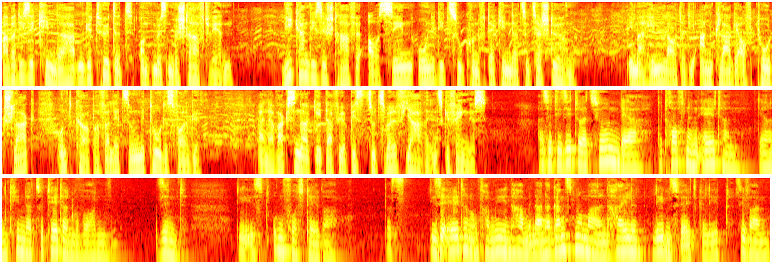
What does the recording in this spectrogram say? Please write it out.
Aber diese Kinder haben getötet und müssen bestraft werden. Wie kann diese Strafe aussehen, ohne die Zukunft der Kinder zu zerstören? Immerhin lautet die Anklage auf Totschlag und Körperverletzung mit Todesfolge. Ein Erwachsener geht dafür bis zu zwölf Jahre ins Gefängnis. Also die Situation der betroffenen Eltern, deren Kinder zu Tätern geworden sind, die ist unvorstellbar. Das, diese Eltern und Familien haben in einer ganz normalen, heilen Lebenswelt gelebt. Sie waren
